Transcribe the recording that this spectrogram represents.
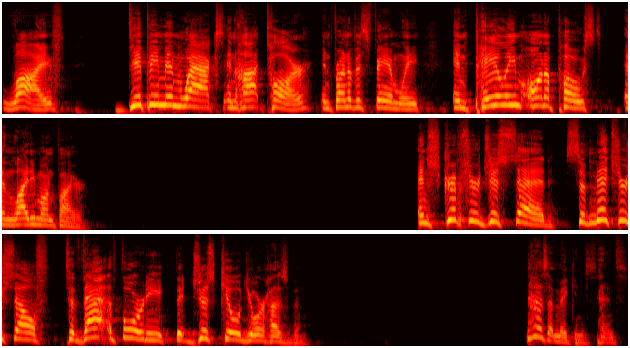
live, dip him in wax and hot tar in front of his family, impale him on a post, and light him on fire. And scripture just said, submit yourself to that authority that just killed your husband. Now, how does that make any sense?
